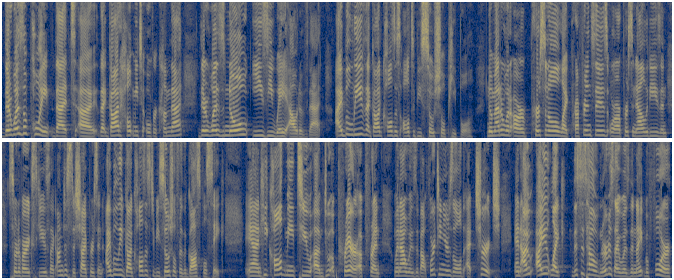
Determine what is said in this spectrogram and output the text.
there was a point that, uh, that God helped me to overcome that. There was no easy way out of that. I believe that God calls us all to be social people no matter what our personal like preferences or our personalities and sort of our excuse like i'm just a shy person. I believe god calls us to be social for the gospel's sake. And he called me to um, do a prayer up front when i was about 14 years old at church. And I, I like this is how nervous i was the night before.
